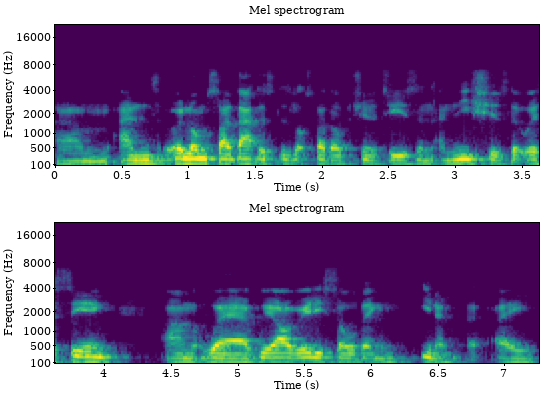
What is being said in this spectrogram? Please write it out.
Um, and alongside that, there's, there's lots of other opportunities and, and niches that we're seeing um, where we are really solving, you know, a,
